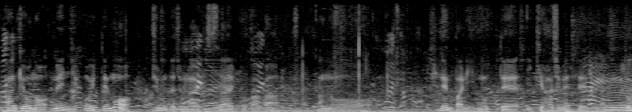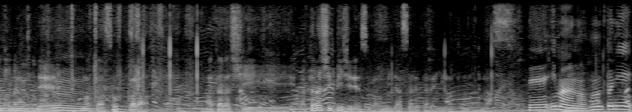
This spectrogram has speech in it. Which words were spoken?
環境の面においても自分たちのライフスタイルとかが、あのー電波に乗っていき始めている時なので、うん。またそこから新しい新しいビジネスが生み出されたらいいなと思ってます。ね、今あの本当に、ま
